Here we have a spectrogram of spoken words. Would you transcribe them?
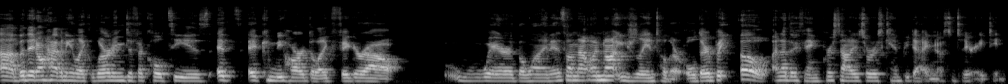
Uh, but they don't have any like learning difficulties. It it can be hard to like figure out where the line is on that one. Not usually until they're older. But oh, another thing, personality disorders can't be diagnosed until you're 18.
